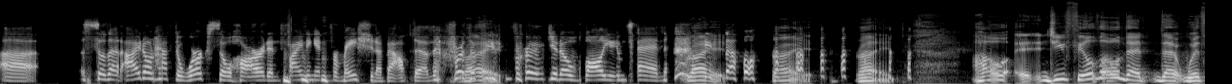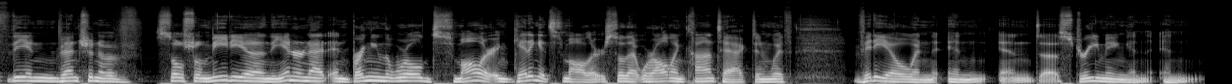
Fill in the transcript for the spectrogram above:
Uh, so that I don't have to work so hard and finding information about them for right. the for, you know volume ten. Right. You know? right. Right. How do you feel though that that with the invention of social media and the internet and bringing the world smaller and getting it smaller so that we're all in contact and with video and and and uh, streaming and and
